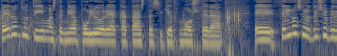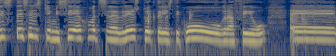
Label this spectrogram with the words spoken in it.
πέραν του ότι είμαστε μια πολύ ωραία κατάσταση και ατμόσφαιρα, ε, θέλω να σε ρωτήσω, επειδή στις 4.30 έχουμε τις συνεδρίες του εκτελεστικού γραφείου, ε,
